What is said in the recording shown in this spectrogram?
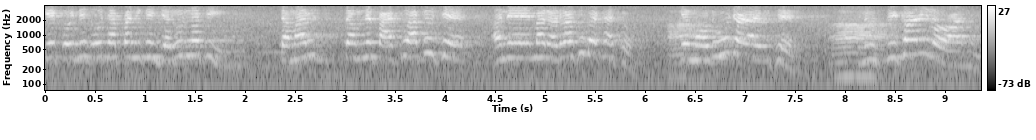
કે કોઈને દોષ આપવાની કઈ જરૂર નથી. તમારું તમને પાછું આપ્યું છે અને એમાં રડવા શું બેઠા છો કે મોઢું ચડાયું છે? સ્વીકારી લો આનું.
